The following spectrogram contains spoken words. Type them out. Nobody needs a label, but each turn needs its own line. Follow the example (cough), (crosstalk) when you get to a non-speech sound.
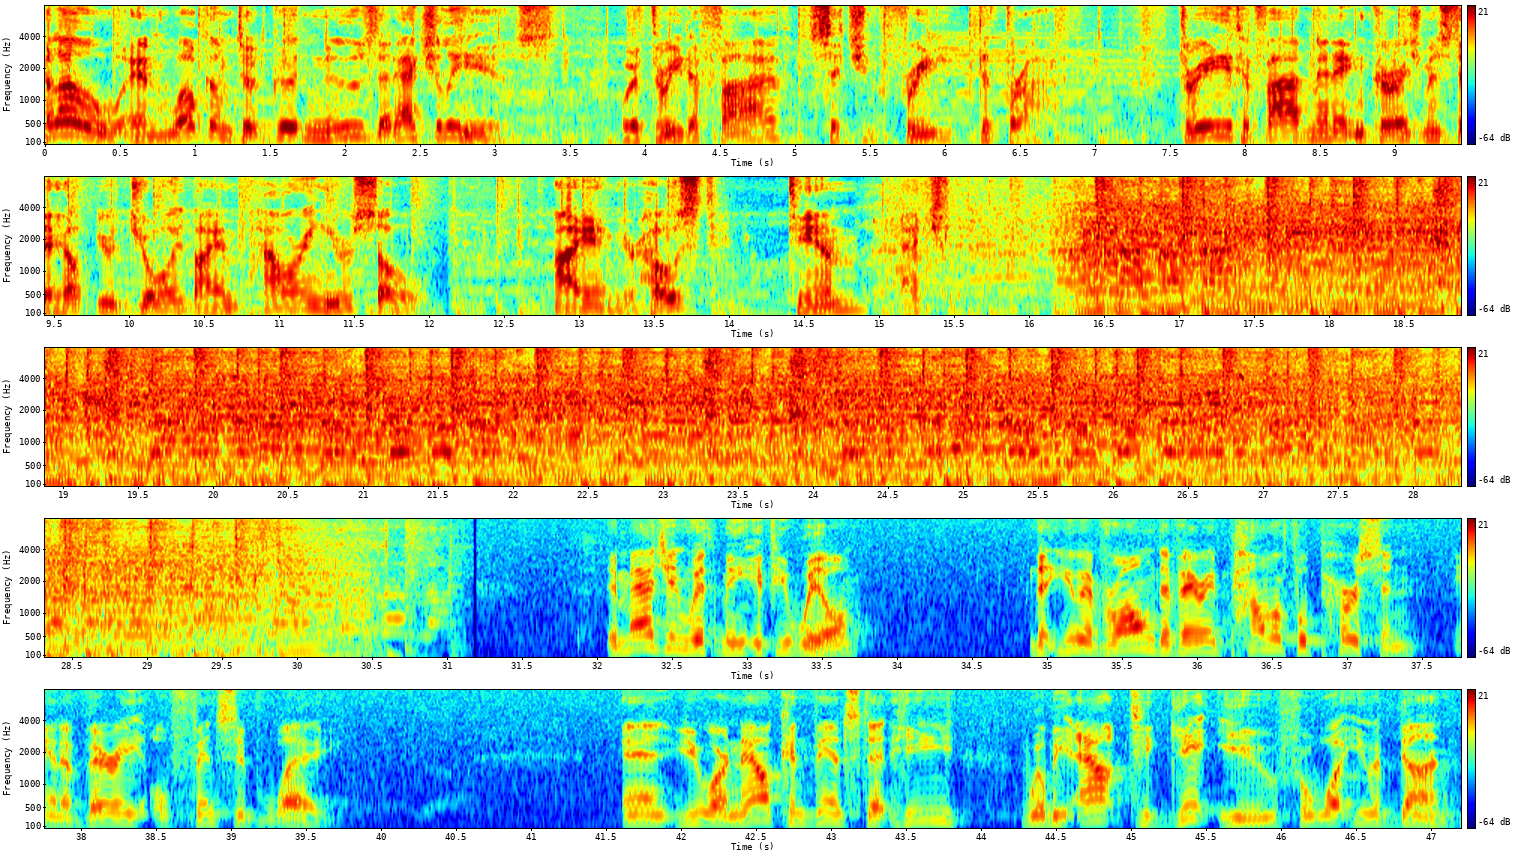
Hello, and welcome to Good News That Actually Is, where 3 to 5 sets you free to thrive. 3 to 5 minute encouragements to help your joy by empowering your soul. I am your host, Tim Atchley. Imagine with me, if you will, that you have wronged a very powerful person in a very offensive way. And you are now convinced that he will be out to get you for what you have done.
